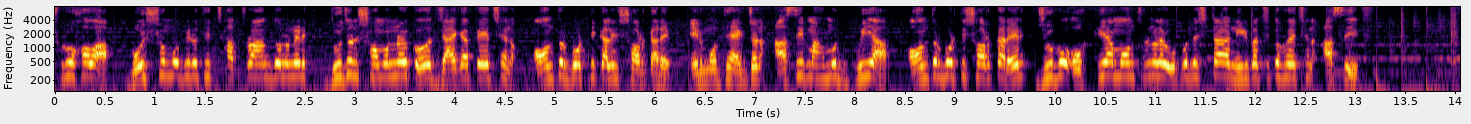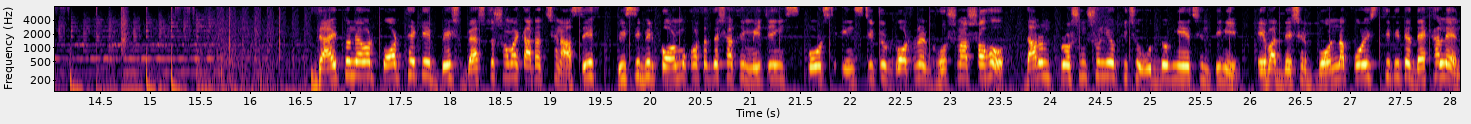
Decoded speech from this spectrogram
শুরু হওয়া বৈষম্য বিরোধী ছাত্র আন্দোলনের দুজন সমন্বয়কও জায়গা পেয়েছেন অন্তর্বর্তীকালীন সরকারে। এর মধ্যে একজন আসিফ মাহমুদ ভুইয়া অন্তর্বর্তী সরকারের যুব ও ক্রীড়া মন্ত্রণালয়ের উপদেষ্টা নির্বাচিত হয়েছেন আসিফ। দায়িত্ব নেওয়ার পর থেকে বেশ ব্যস্ত সময় কাটাচ্ছেন আসিফ। বিসিবির কর্মকর্তাদের সাথে মিটিং, স্পোর্টস ইনস্টিটিউট গঠনের ঘোষণা সহ দারুণ প্রশংসনীয় কিছু উদ্যোগ নিয়েছেন তিনি। এবার দেশের বন্যা পরিস্থিতিতে দেখালেন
